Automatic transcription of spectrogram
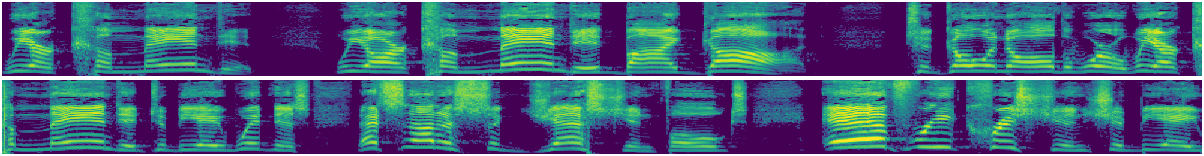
We are commanded. We are commanded by God to go into all the world. We are commanded to be a witness. That's not a suggestion, folks. Every Christian should be a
